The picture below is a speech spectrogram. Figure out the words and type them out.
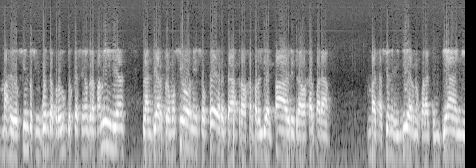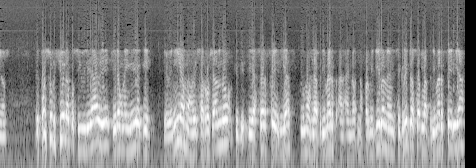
más de 250 productos que hacen otras familias. Plantear promociones, ofertas, trabajar para el Día del Padre, trabajar para vacaciones de invierno, para cumpleaños. Después surgió la posibilidad de, que era una idea que, veníamos desarrollando, de, hacer ferias. Fuimos la primer, nos permitieron en secreto hacer la primera feria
